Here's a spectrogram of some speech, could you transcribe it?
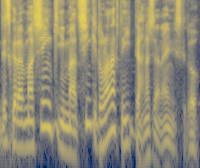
ですからまあ新規、まあ、新規取らなくていいって話じゃないんですけど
